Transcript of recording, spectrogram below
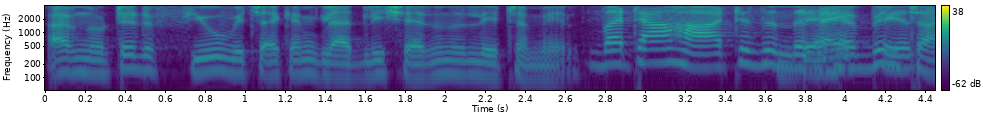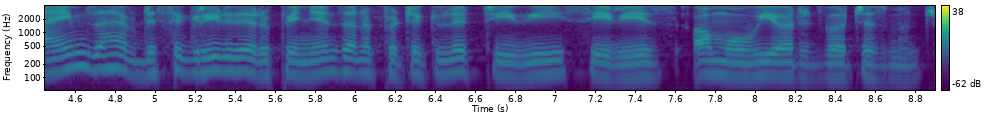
I have noted a few which I can gladly share in the later mail. But our heart is in the There right There have been place. times I have disagreed with their opinions on a particular TV series or movie or advertisement,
